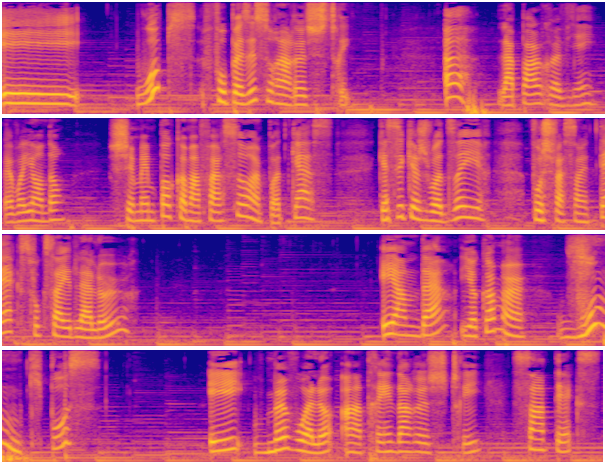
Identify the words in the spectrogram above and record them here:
et, oups, faut peser sur enregistrer. Ah, la peur revient. Ben, voyons donc. Je sais même pas comment faire ça, un podcast. Qu'est-ce que je vais dire? Faut que je fasse un texte, faut que ça ait de l'allure. Et en dedans, il y a comme un voum qui pousse et me voilà en train d'enregistrer sans texte,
